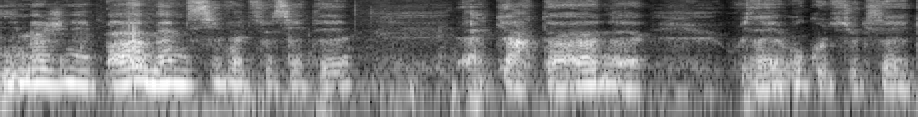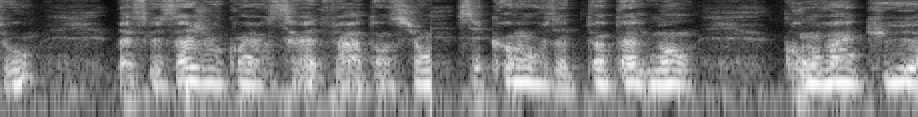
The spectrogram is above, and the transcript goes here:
n'imaginez pas, même si votre société, elle cartonne, vous avez beaucoup de succès et tout, parce que ça, je vous conseillerais de faire attention. C'est quand vous êtes totalement convaincu euh,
